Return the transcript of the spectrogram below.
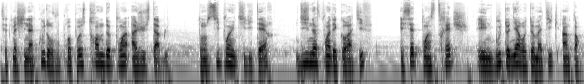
Cette machine à coudre vous propose 32 points ajustables, dont 6 points utilitaires, 19 points décoratifs et 7 points stretch et une boutonnière automatique un temps.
